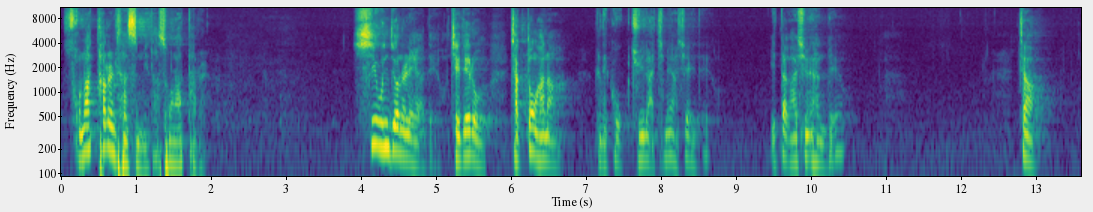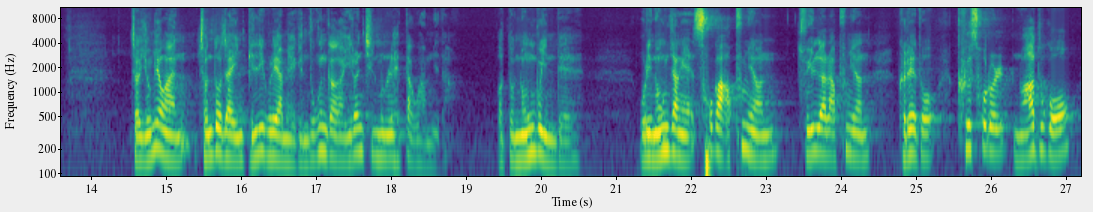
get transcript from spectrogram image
소나타를 샀습니다. 소나타를. 시운전을 해야 돼요. 제대로 작동 하나. 근데 꼭 주일 아침에 하셔야 돼요. 이따가 하시면 안 돼요. 자, 저 유명한 전도자인 빌리 그레암에게 누군가가 이런 질문을 했다고 합니다. 어떤 농부인데 우리 농장에 소가 아프면 주일날 아프면 그래도 그 소를 놔두고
